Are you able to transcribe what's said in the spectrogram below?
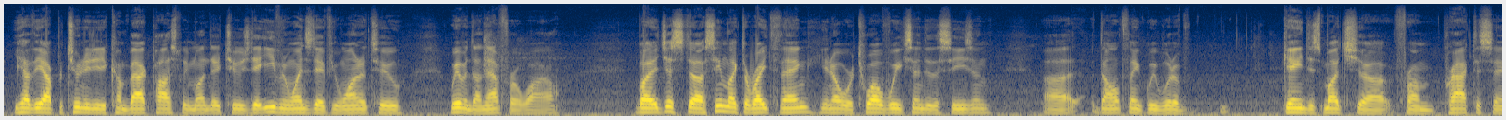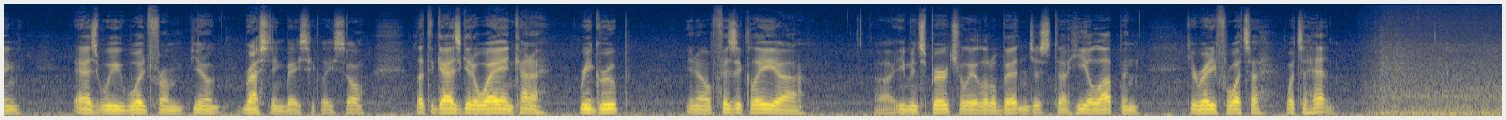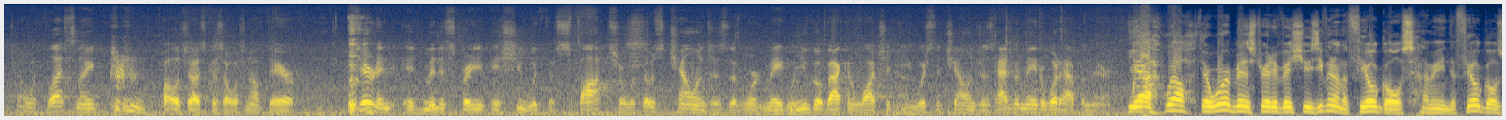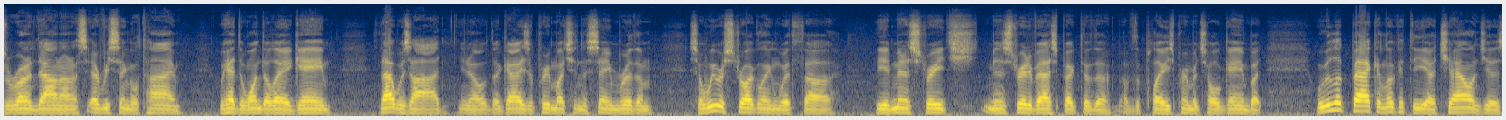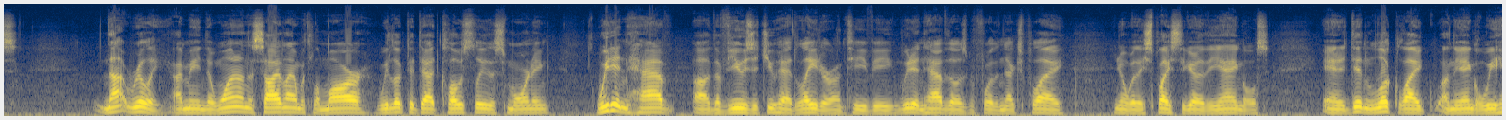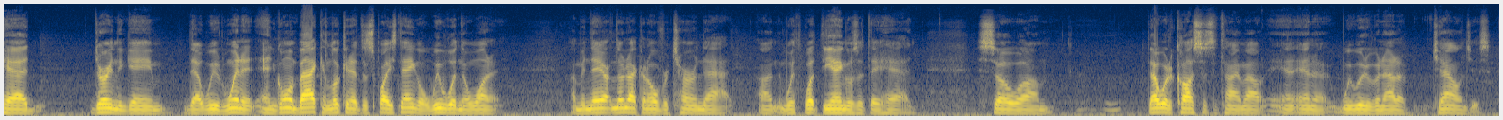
you have the opportunity to come back possibly Monday, Tuesday, even Wednesday if you wanted to. We haven't done that for a while. But it just uh, seemed like the right thing. You know, we're 12 weeks into the season. Uh, don't think we would have gained as much uh, from practicing as we would from, you know, resting basically. So let the guys get away and kind of regroup, you know, physically, uh, uh, even spiritually a little bit, and just uh, heal up and get ready for what's, a, what's ahead. John, with last night, apologize because I was not there. Is there an administrative issue with the spots or with those challenges that weren't made? When you go back and watch it, do you wish the challenges had been made or what happened there? Yeah, well, there were administrative issues even on the field goals. I mean, the field goals were running down on us every single time. We had the one delay a game. That was odd. You know, the guys are pretty much in the same rhythm. So we were struggling with uh, the administrative aspect of the of the plays pretty much the whole game. But when we look back and look at the uh, challenges, not really. I mean, the one on the sideline with Lamar, we looked at that closely this morning. We didn't have uh, the views that you had later on TV. We didn't have those before the next play, you know, where they spliced together the angles. And it didn't look like on the angle we had during the game that we would win it. And going back and looking at the spliced angle, we wouldn't have won it. I mean, they are, they're not going to overturn that on, with what the angles that they had. So um, that would have cost us a timeout, and, and a, we would have been out of challenges.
